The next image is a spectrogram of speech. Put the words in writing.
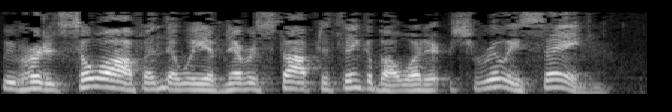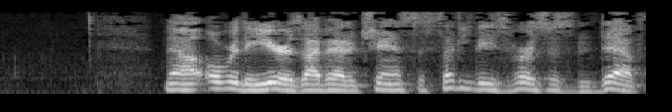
We've heard it so often that we have never stopped to think about what it's really saying. Now, over the years, I've had a chance to study these verses in depth,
